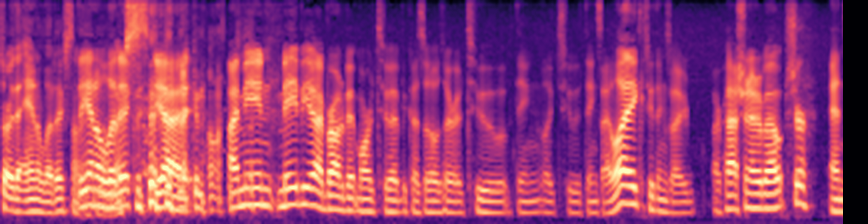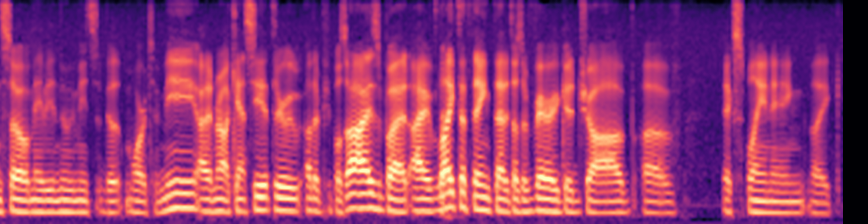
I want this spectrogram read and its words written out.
Sorry, the analytics. The analytics. Yeah, I mean, maybe I brought a bit more to it because those are two thing like two things I like, two things I are passionate about. Sure. And so maybe the movie means a bit more to me. I don't know. I can't see it through other people's eyes, but I like to think that it does a very good job of explaining like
